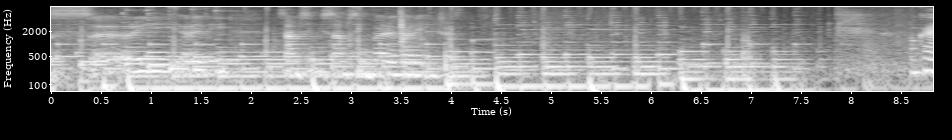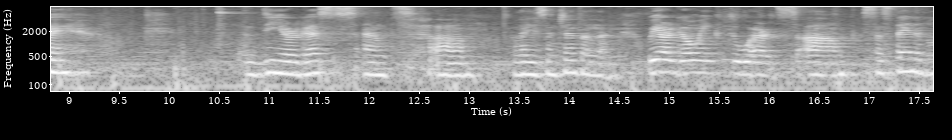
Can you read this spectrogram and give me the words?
is uh, really, really something, something very, very interesting. Okay, dear guests and um, ladies and gentlemen, we are going towards um, sustainable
